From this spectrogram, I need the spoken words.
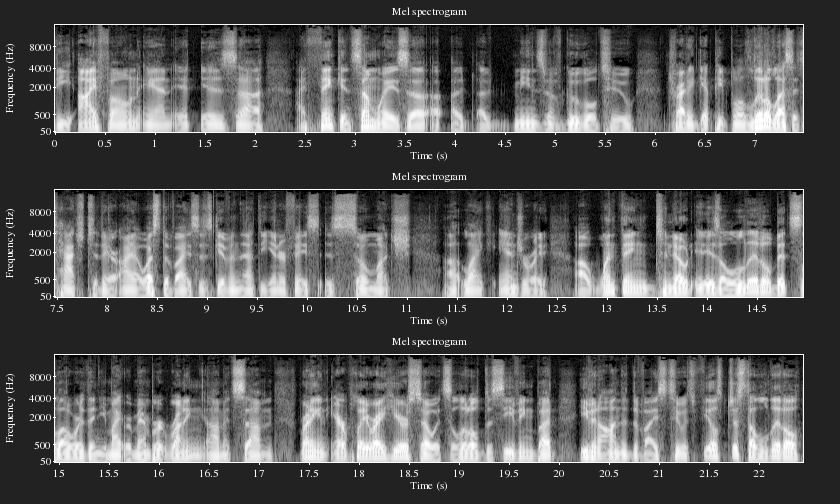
the iPhone, and it is, uh, I think, in some ways, a, a, a means of Google to try to get people a little less attached to their iOS devices, given that the interface is so much uh, like Android. Uh, one thing to note, it is a little bit slower than you might remember it running. Um, it's um, running an AirPlay right here, so it's a little deceiving, but even on the device too, it feels just a little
